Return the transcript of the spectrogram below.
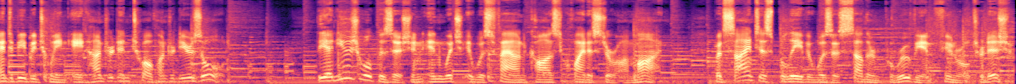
and to be between 800 and 1200 years old. The unusual position in which it was found caused quite a stir online, but scientists believe it was a southern Peruvian funeral tradition.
